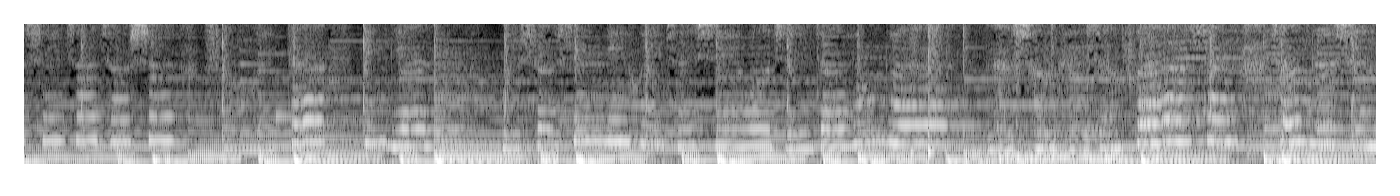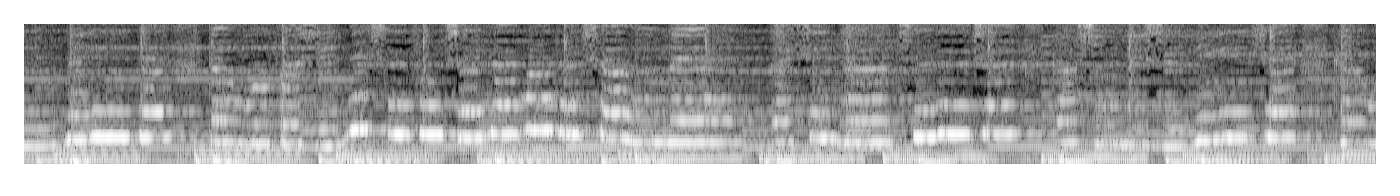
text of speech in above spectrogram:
许这就是所谓的姻缘。我相信你会珍惜我直到永远。那首歌叫《发现》，唱的是离别。当我发现你幸福却那么的强烈，爱情的直觉告诉你是一切，可我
